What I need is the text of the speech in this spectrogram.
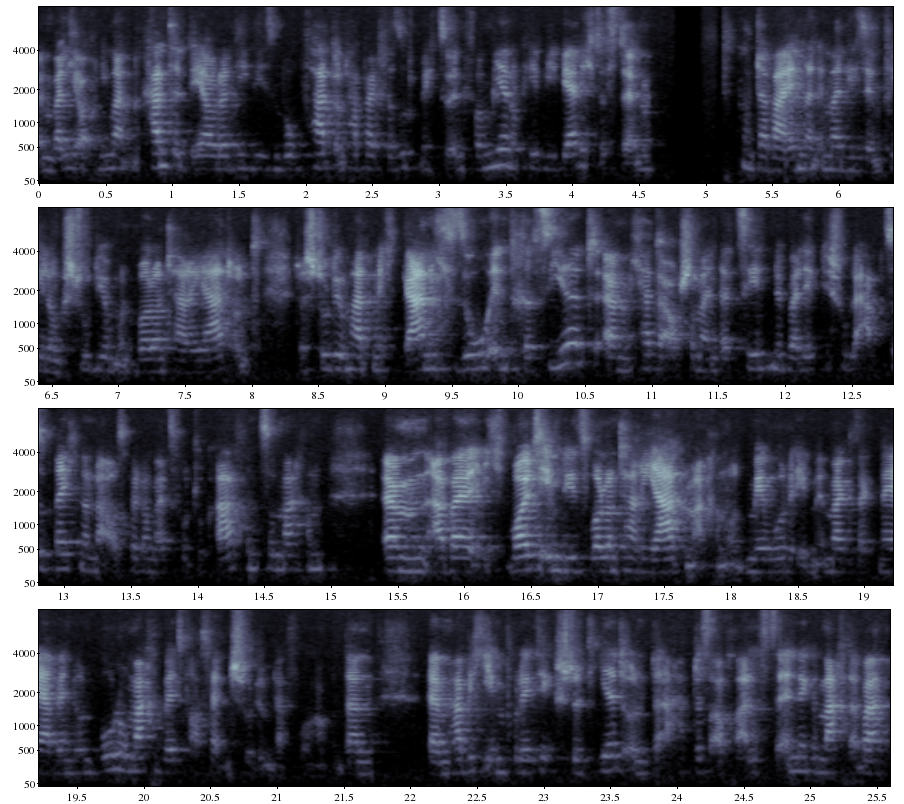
ähm, weil ich auch niemanden kannte, der oder die diesen Beruf hat und habe halt versucht, mich zu informieren, okay, wie werde ich das denn? Und da war eben dann immer diese Empfehlung Studium und Volontariat. Und das Studium hat mich gar nicht so interessiert. Ähm, ich hatte auch schon mal in der zehnten überlegt, die Schule abzubrechen und eine Ausbildung als Fotografin zu machen. Ähm, aber ich wollte eben dieses Volontariat machen und mir wurde eben immer gesagt, naja, wenn du ein Volo machen willst, brauchst du halt ein Studium davor. Und dann ähm, habe ich eben Politik studiert und habe das auch alles zu Ende gemacht. Aber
